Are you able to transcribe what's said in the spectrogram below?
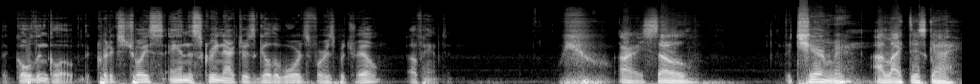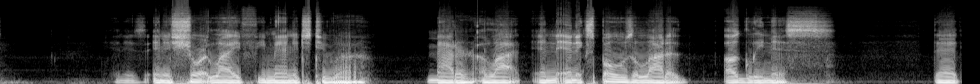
the Golden Globe, the Critics' Choice, and the Screen Actors Guild Awards for his portrayal of Hampton. All right, so The chairman. I like this guy. In his in his short life, he managed to uh, matter a lot and and expose a lot of ugliness that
